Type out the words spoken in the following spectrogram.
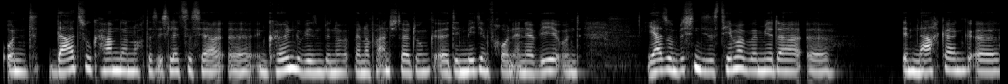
und dazu kam dann noch, dass ich letztes Jahr äh, in Köln gewesen bin bei einer Veranstaltung, äh, den Medienfrauen NRW und ja, so ein bisschen dieses Thema bei mir da äh, im Nachgang äh,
